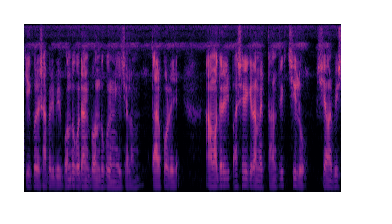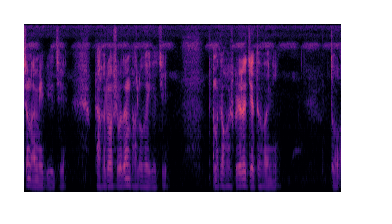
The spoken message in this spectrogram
কী করে সাপের বিষ বন্ধ করে আমি বন্ধ করে নিয়েছিলাম। তারপরে আমাদের এই পাশের গ্রামের তান্ত্রিক ছিল, সে আমার বিষটা নামিয়ে দিয়েছে। ঠাকুরের অসুবিধা আমি ভালো হয়ে গেছি। আমাকে হসপিটালে যেতে হয়নি। তো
